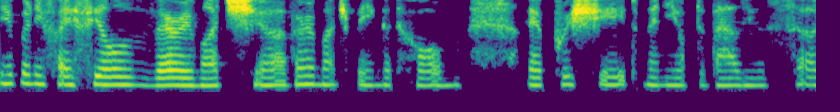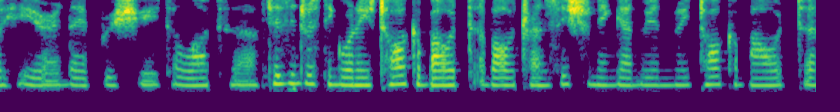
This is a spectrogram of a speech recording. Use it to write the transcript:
even if i feel very much uh, very much being at home. I appreciate many of the values uh, here and i appreciate a lot uh, it is interesting when we talk about about transitioning and when we talk about uh,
